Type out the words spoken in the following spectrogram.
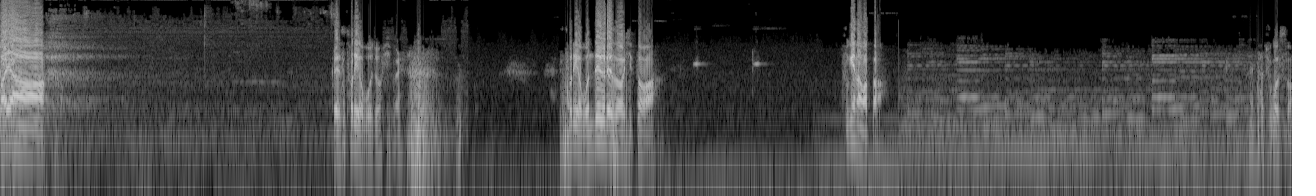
마약! 그래, 스토리가 뭐죠, 시발? 스토리가 뭔데 그래서, 싶다와. 두개 남았다. 다 죽었어.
